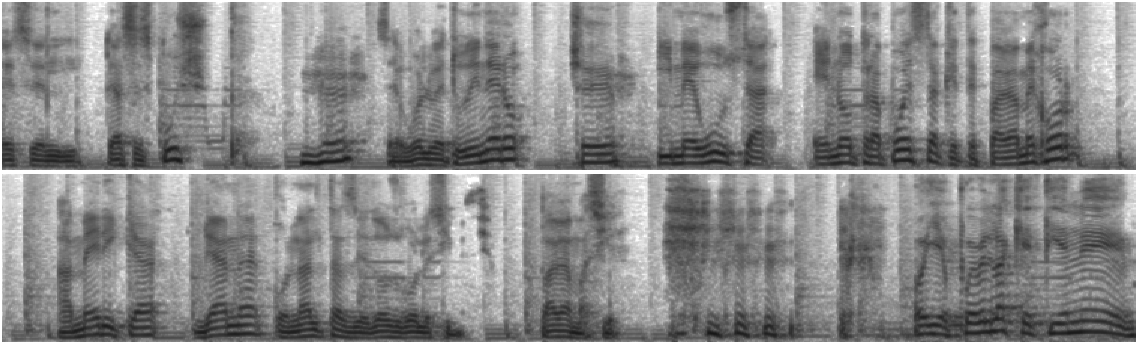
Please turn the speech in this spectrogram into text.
es el te haces push, se vuelve tu dinero. Sí. Y me gusta en otra apuesta que te paga mejor. América gana con altas de dos goles y medio. Paga más 100. Oye, Puebla que tiene,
